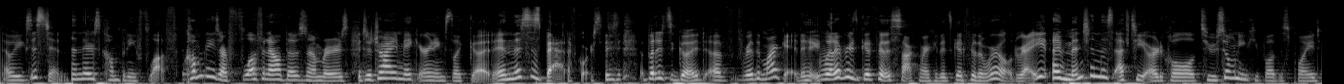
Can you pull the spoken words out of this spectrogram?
that we exist in. And there's company fluff. Companies are fluffing out those numbers to try and make earnings look good. And this is bad, of course, but it's good uh, for the market. Whatever is good for the stock market is good for the world, right? I've mentioned this FT article to so many people at this point,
